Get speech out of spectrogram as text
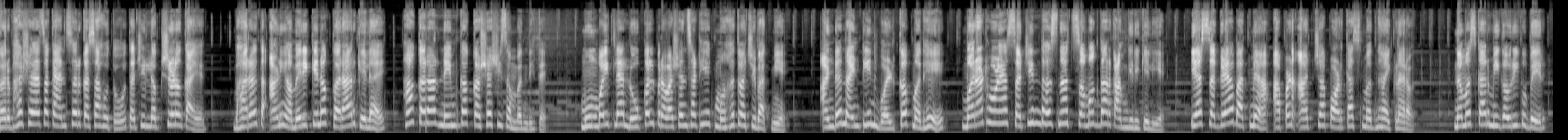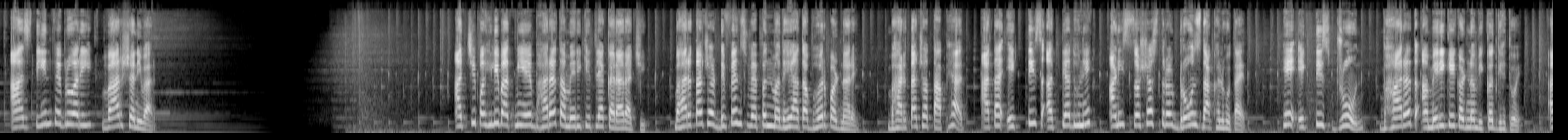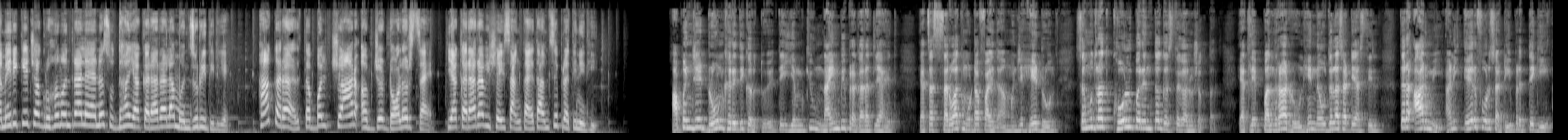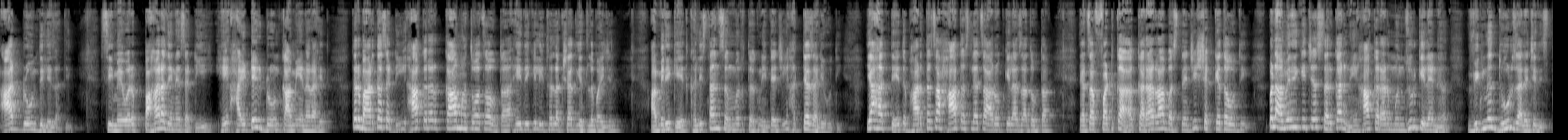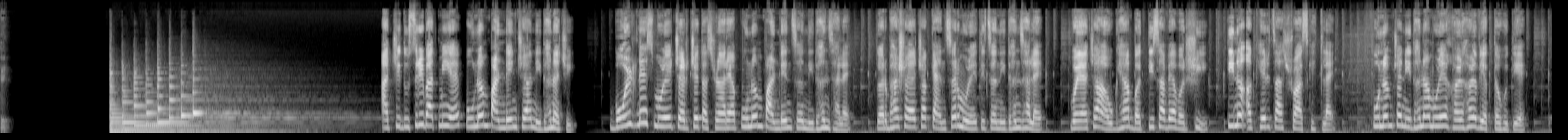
गर्भाशयाचा cancer कसा होतो त्याची लक्षणं काय आहेत? भारत आणि अमेरिकेनं करार केलाय हा करार नेमका कशाशी संबंधित आहे? मुंबईतल्या लोकल प्रवाशांसाठी एक महत्वाची बातमी आहे. अंडर नाईन्टीन वर्ल्ड कपमध्ये मराठवाड्यात सचिन धसनं चमकदार कामगिरी केली आहे. या सगळ्या बातम्या आपण आजच्या पॉडकास्ट मधनं ऐकणार आहोत. नमस्कार मी गौरी कुबेर. आज तीन फेब्रुवारी वार शनिवार. आजची पहिली बातमी आहे भारत अमेरिकेतल्या कराराची. भारताच्या डिफेन्स वेपनमध्ये आता भर पडणार आहे. भारताच्या ताफ्यात आता एकतीस अत्याधुनिक आणि सशस्त्र ड्रोन्स दाखल होत आहेत. हे एकतीस ड्रोन भारत अमेरिकेकडनं विकत घेतोय. अमेरिकेच्या गृहमंत्रालयानं सुद्धा या कराराला मंजुरी दिली आहे हा करार तब्बल चार अब्ज डॉलर्सचा आहे. या कराराविषयी सांगतायत आमचे प्रतिनिधी. आपण जे ड्रोन खरेदी करतोय ते एम क्यू नाईन बी प्रकारातले आहेत. याचा सर्वात मोठा फायदा म्हणजे हे ड्रोन समुद्रात खोलपर्यंत गस्त घालू शकतात. यातले पंधरा ड्रोन हे नौदलासाठी असतील तर आर्मी आणि एअरफोर्ससाठी प्रत्येकी आठ ड्रोन दिले जातील. सीमेवर पहारा देण्यासाठी हे हायटेक ड्रोन कामी येणार आहेत. तर भारतासाठी हा करार का महत्त्वाचा होता हे देखील इथं लक्षात घेतलं पाहिजे. अमेरिकेत खलिस्तान समर्थक नेत्याची हत्या झाली होती. या हत्येत भारताचा हात असल्याचा आरोप केला जात होता. याचा फटका करारा बसण्याची शक्यता होती. पण अमेरिकेच्या सरकारने हा करार मंजूर केल्यानं विघ्न दूर झाल्याचे दिसते. आजची दुसरी बातमी आहे पूनम पांडेंच्या निधनाची. बोल्डनेसमुळे चर्चेत असणाऱ्या पूनम पांडेंचं निधन झालंय. गर्भाशयाच्या कॅन्सरमुळे तिचं निधन झालंय. वयाच्या अवघ्या बत्तीसाव्या वर्षी तिनं अखेरचा श्वास घेतलाय. पूनमच्या निधनामुळे हळहळ व्यक्त होतीये.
